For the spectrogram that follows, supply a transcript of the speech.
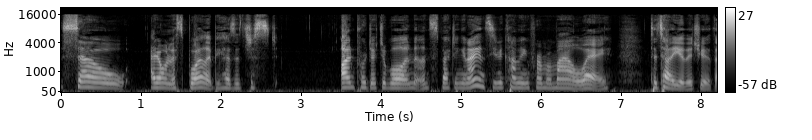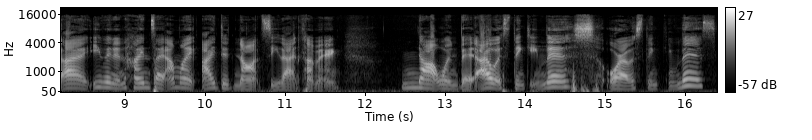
So, I don't want to spoil it because it's just unpredictable and unsuspecting, and I hadn't seen it coming from a mile away. To tell you the truth, I even in hindsight, I'm like, I did not see that coming, not one bit. I was thinking this, or I was thinking this,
